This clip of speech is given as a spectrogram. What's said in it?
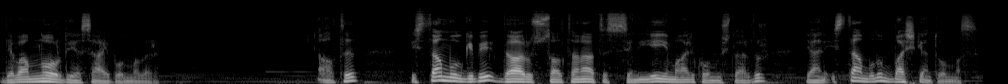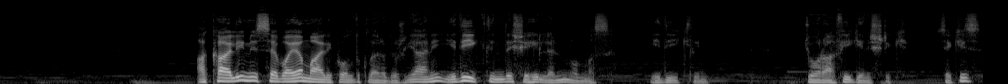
Devamlı orduya sahip olmaları. 6. İstanbul gibi Darus Saltanat-ı Seniye-i malik olmuşlardır. Yani İstanbul'un başkent olması. Akalimi sebaya malik olduklarıdır. Yani yedi iklimde şehirlerinin olması. Yedi iklim. Coğrafi genişlik. Sekiz,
